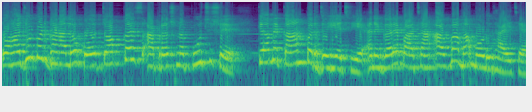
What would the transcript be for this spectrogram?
તો હજુ પણ ઘણા લોકો ચોક્કસ આ પ્રશ્ન પૂછશે કે અમે કામ પર જઈએ છીએ અને ઘરે પાછા આવવામાં મોડું થાય છે.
